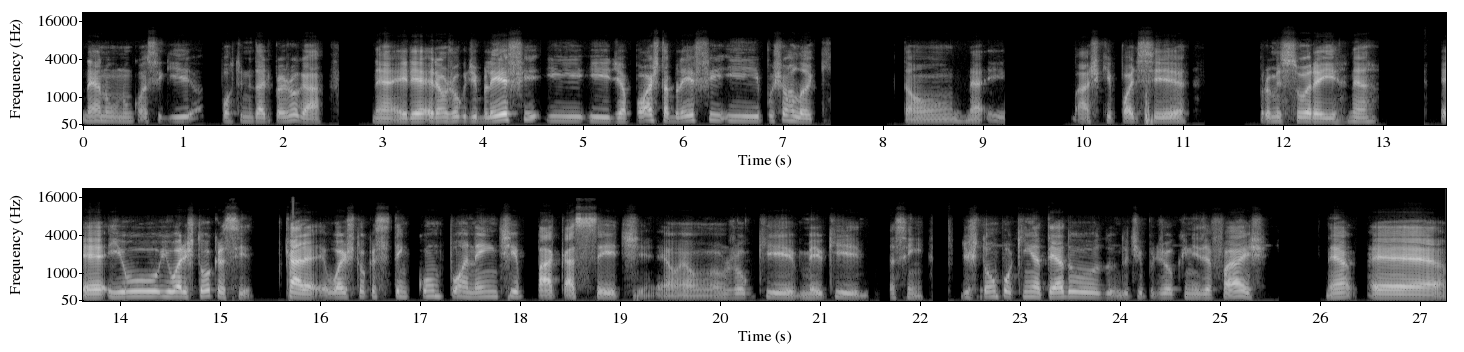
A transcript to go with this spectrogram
né, não, não consegui oportunidade para jogar. Né? Ele, é, ele, é um jogo de blefe e, e de aposta, blefe e push or luck. Então, né, acho que pode ser promissor aí, né? É, e, o, e o Aristocracy, cara, o Aristocracy tem componente pra cacete. É, é, um, é um, jogo que meio que, assim, distou um pouquinho até do, do, do tipo de jogo que Nizia faz, né? É,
